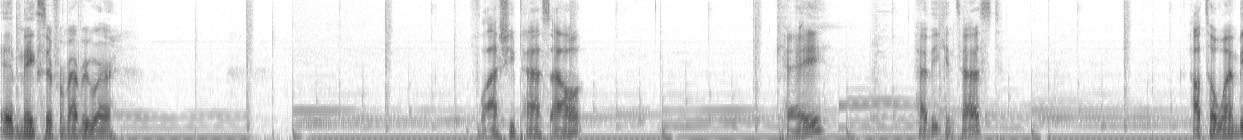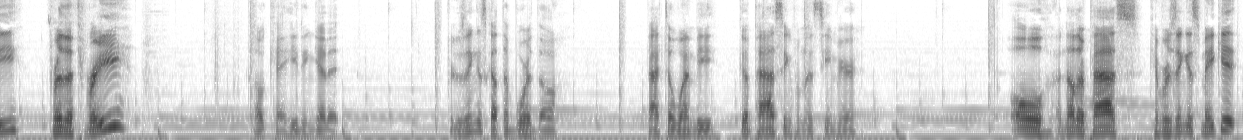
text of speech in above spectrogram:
It makes it from everywhere. Flashy pass out. Okay. Heavy contest. Out to Wemby for the three. Okay, he didn't get it. Porzingis got the board though. Back to Wemby. Good passing from this team here. Oh, another pass. Can Porzingis make it?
